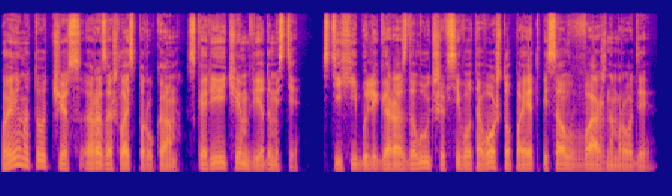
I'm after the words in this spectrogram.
Поэма тотчас разошлась по рукам, скорее, чем ведомости. Стихи были гораздо лучше всего того, что поэт писал в важном роде.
